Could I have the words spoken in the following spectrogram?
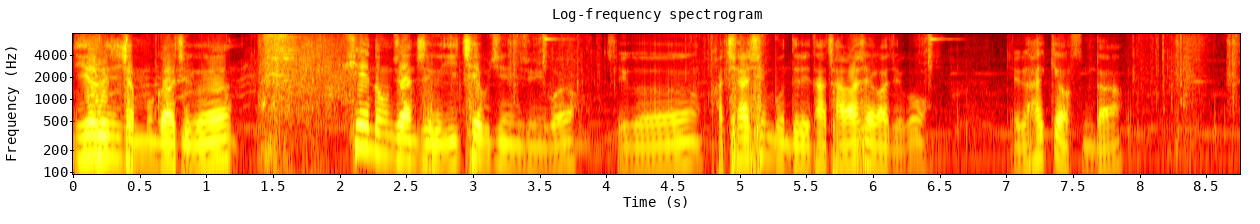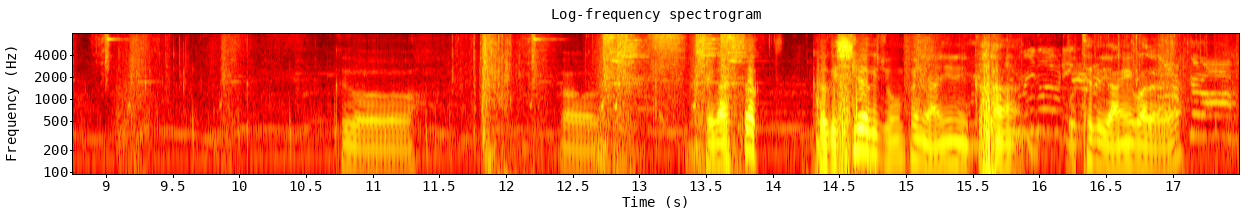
니어르니 전문가 지금 피해 농장 지금 2체부 진행 중이고요. 지금 같이 하신 분들이 다 잘하셔가지고 제가 할 게 없습니다. 그 어, 제가 썩 그렇게 실력이 좋은 편이 아니니까 못해도 양해 받아요. Get off.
